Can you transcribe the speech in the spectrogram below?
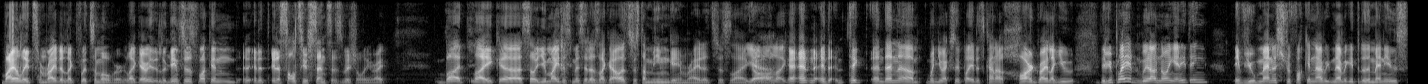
violates him, right? It like flips him over. Like every the mm-hmm. game's just fucking it, it, it assaults your senses visually, right? But like, uh, so you might dismiss it as like, oh, it's just a meme game, right? It's just like, yeah, oh, like, and, and, and take, and then um, when you actually play it, it's kind of hard, right? Like you, if you play it without knowing anything, if you manage to fucking nav- navigate through the menus,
